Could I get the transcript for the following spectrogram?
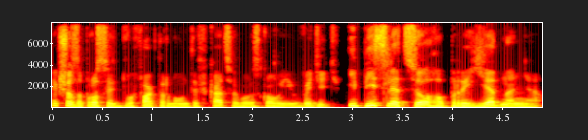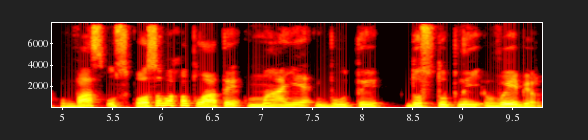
Якщо запросить двофакторну аутентифікацію, обов'язково її введіть. І після цього приєднання у вас у способах оплати має бути доступний вибір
